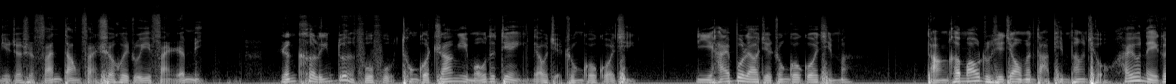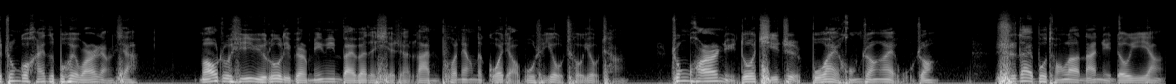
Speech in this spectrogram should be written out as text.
你这是反党、反社会主义、反人民。”任克林顿夫妇通过张艺谋的电影了解中国国情，你还不了解中国国情吗？党和毛主席教我们打乒乓球，还有哪个中国孩子不会玩两下？毛主席语录里边明明白白的写着：“懒婆娘的裹脚布是又臭又长。”中华儿女多旗帜，不爱红装爱武装。时代不同了，男女都一样，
